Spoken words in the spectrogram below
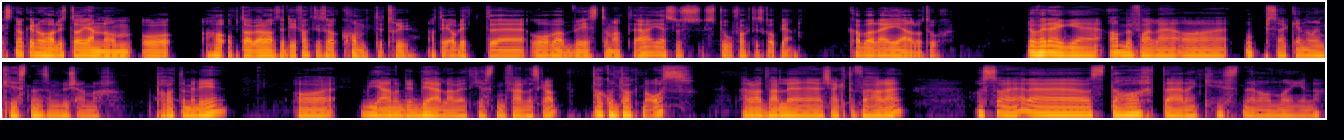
Hvis noen nå har å gjennom og har oppdaga at de faktisk har kommet til tru, at de har blitt eh, overbevist om at ja, Jesus sto faktisk opp igjen. Hva bør de gjøre da, Tor? Da vil jeg eh, anbefale å oppsøke noen kristne som du kjenner. Prate med de, og gjerne bli del av et kristent fellesskap. Ta kontakt med oss. Det hadde vært veldig kjekt å få høre. Og så er det å starte den kristne vandringen, da.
